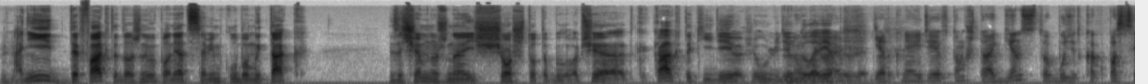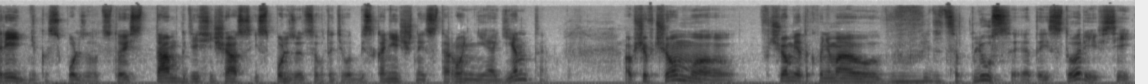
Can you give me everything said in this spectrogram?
mm-hmm. они де-факто должны выполняться самим клубом и так. Зачем нужно еще что-то было? Вообще, как такие идеи вообще у людей ну, в голове появляются? Я так понимаю, идея в том, что агентство будет как посредник использоваться. То есть там, где сейчас используются вот эти вот бесконечные сторонние агенты, вообще в чем э, в чем, я так понимаю, видятся плюсы этой истории всей,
